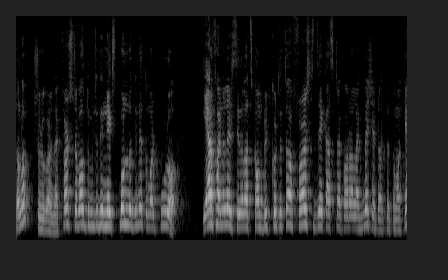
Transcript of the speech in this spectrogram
চলো, শুরু করা যাক। ফার্স্ট অফ অল তুমি যদি নেক্সট পনেরো দিনে তোমার পুরো ইয়ার ফাইনালের সিলেবাস কমপ্লিট করতে চাও ফার্স্ট যে কাজটা করা লাগবে সেটা হচ্ছে তোমাকে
